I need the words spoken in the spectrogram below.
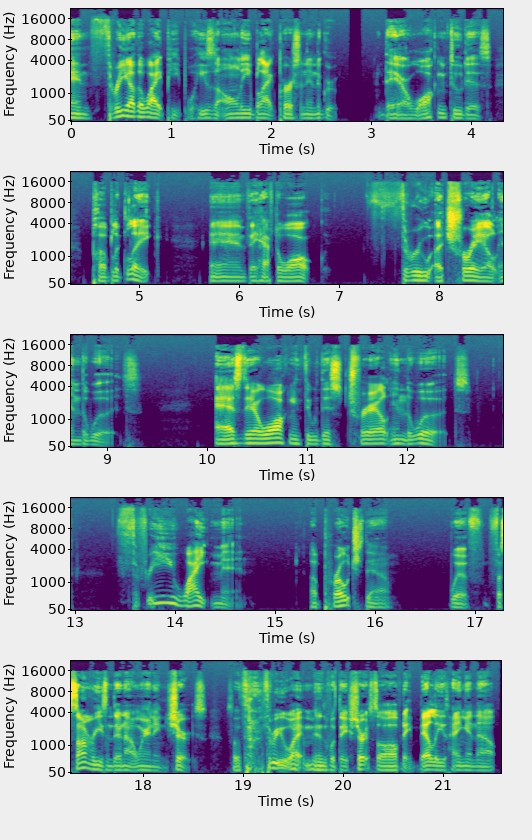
and three other white people, he's the only black person in the group. They are walking to this public lake and they have to walk through a trail in the woods. As they're walking through this trail in the woods, three white men approach them with, for some reason, they're not wearing any shirts. So three white men with their shirts off, their bellies hanging out.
